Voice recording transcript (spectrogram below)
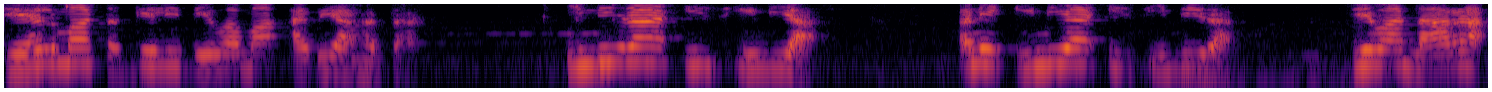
જેલમાં ધકેલી દેવામાં આવ્યા હતા. ઇન્દિરા ઇઝ ઇન્ડિયા અને ઇન્ડિયા ઇઝ ઇન્દિરા જેવા નારા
